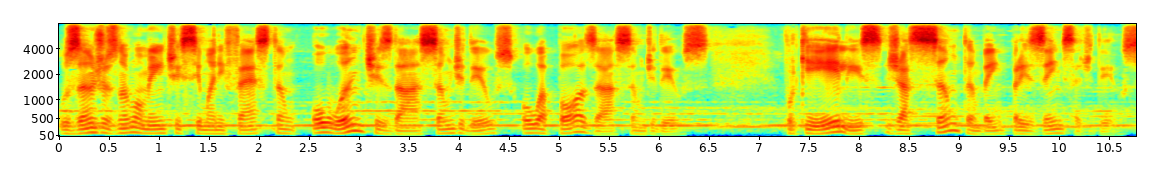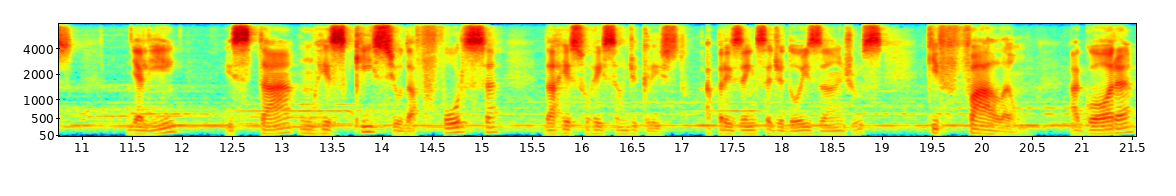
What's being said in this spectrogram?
Os anjos normalmente se manifestam ou antes da ação de Deus ou após a ação de Deus, porque eles já são também presença de Deus. E ali está um resquício da força da ressurreição de Cristo, a presença de dois anjos que falam. Agora,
